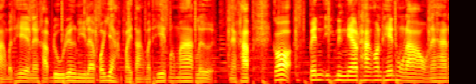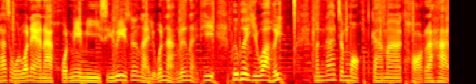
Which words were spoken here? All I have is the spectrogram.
ต่างประเทศนะครับดูเรื่องนี้แล้วก็อยากไปต่างประเทศมากๆเลยนะครับก็เป็นอีกหนึ่งแนวทางคอนเทนต์ของเรานะฮะถ้าสมมติว่าในอนาคตเนี่ยมีซีรีส์เรื่องไหนหรือว่าหนังเรื่องไหนที่เพื่อนๆคิดว่าเฮ้ยมันน่าจะเหมาะกับการมาถอดรหัส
